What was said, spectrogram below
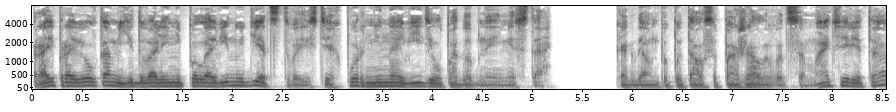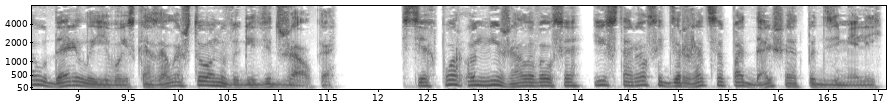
Рай провел там едва ли не половину детства и с тех пор ненавидел подобные места. Когда он попытался пожаловаться матери, та ударила его и сказала, что он выглядит жалко. С тех пор он не жаловался и старался держаться подальше от подземелий.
